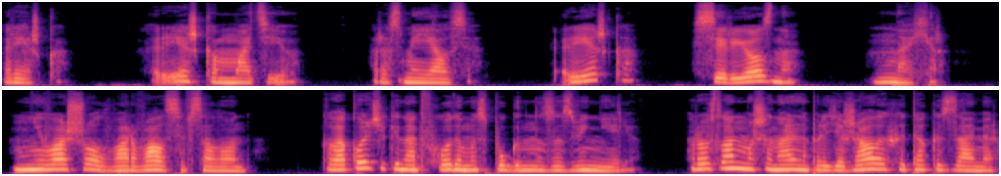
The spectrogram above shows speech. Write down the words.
Решка. Решка, мать ее. Рассмеялся. Решка? Серьезно? Нахер. Не вошел, ворвался в салон. Колокольчики над входом испуганно зазвенели. Руслан машинально придержал их и так и замер.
